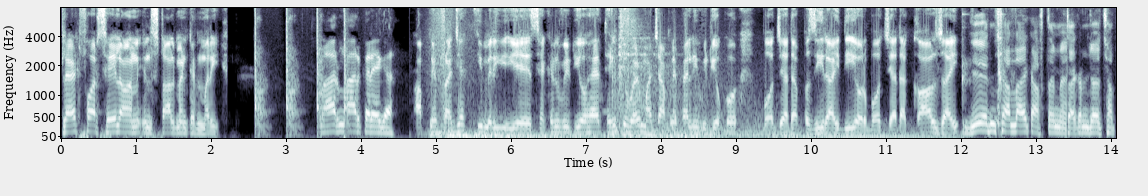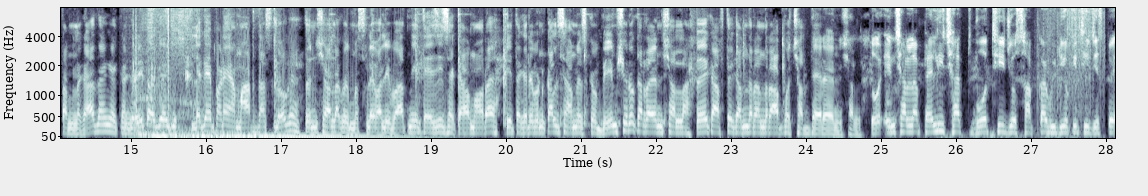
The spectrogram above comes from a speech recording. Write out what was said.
Flat for sale on installment in Murree. मार मार करेगा। अपने प्रोजेक्ट की मेरी ये सेकंड वीडियो है. थैंक यू वेरी मच आपने पहली वीडियो को बहुत ज़्यादा पजीराई दी और बहुत ज़्यादा कॉल्स आई. ये इनशाला एक हफ़्ते में सेकंड जो छत हम लगा देंगे कंक्रीट हो जाएगी. लगे पड़े हम आठ दस लोग हैं तो इनशाला कोई मसले वाली बात नहीं तेज़ी से काम हो रहा है. ये तकरीबन कल से हम इसको बीम शुरू कर रहे हैं इनशाला तो एक हफ़्ते के अंदर अंदर आपको छत दे रहे हैं इनशाला तो इनशाला पहली छत वो थी जो सबका वीडियो की थी जिसपे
